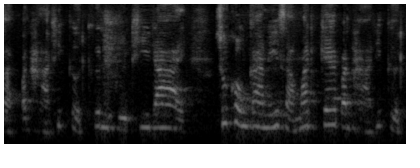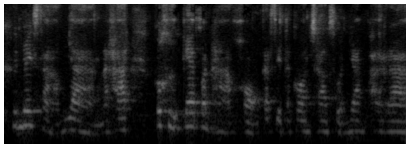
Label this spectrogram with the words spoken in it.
จัดปัญหาที่เกิดขึ้นในพื้นที่ได้ ชุดโครงการนี้สามารถแก้ปัญหาที่เกิดขึ้นได้ 3 อย่างนะคะ ก็คือแก้ปัญหาของเกษตรกรชาวสวนยางพารา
